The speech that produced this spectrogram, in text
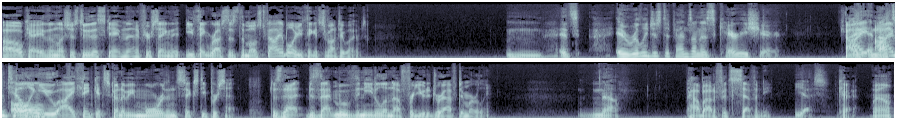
Oh, okay. Then let's just do this game. Then, if you're saying that you think Russ is the most valuable, or you think it's Javonte Williams? Mm, it's. It really just depends on his carry share. I, And- and I'm telling all- you, I think it's going to be more than sixty percent. Does that does that move the needle enough for you to draft him early? No. How about if it's seventy? Yes. Okay. Well,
